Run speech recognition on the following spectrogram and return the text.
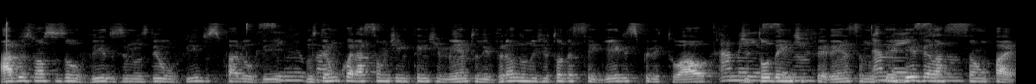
Abre os nossos ouvidos e nos dê ouvidos para ouvir. Sim, nos pai. dê um coração de entendimento, livrando-nos de toda cegueira espiritual, Amém, de toda Senhor. indiferença. Nos Amém, dê revelação, Senhor. Pai,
